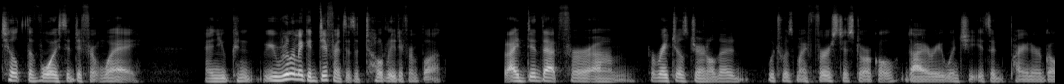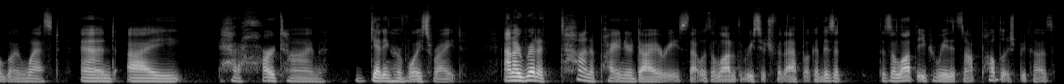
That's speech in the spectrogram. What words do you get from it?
tilt the voice a different way, and you can you really make a difference. It's a totally different book. I did that for um, for Rachel's journal, the, which was my first historical diary when she it's a pioneer girl going west, and I had a hard time getting her voice right. And I read a ton of pioneer diaries. That was a lot of the research for that book. And there's a there's a lot that you can read that's not published because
